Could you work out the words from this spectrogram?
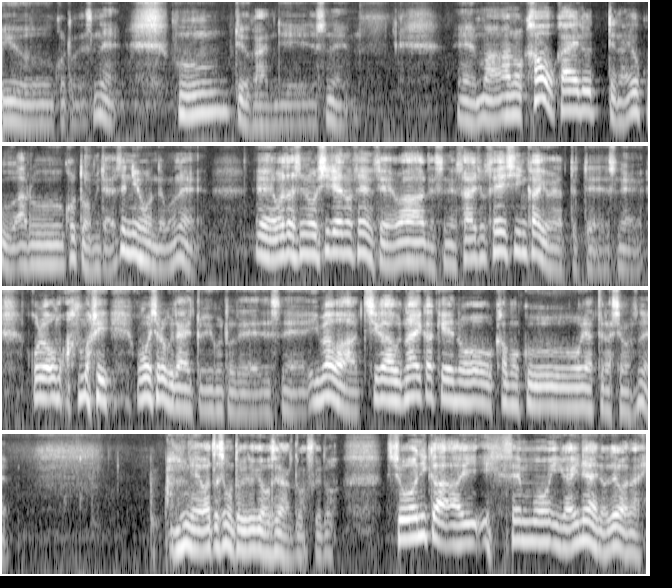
いうことですね。ふーんっていう感じですね。えー、まあ、あの、顔を変えるっていうのはよくあることみたいですね、日本でもね。えー、私の知り合いの先生はですね、最初精神科医をやっててですね、これはあんまり面白くないということでですね、今は違う内科系の科目をやってらっしゃいますね。ね、私も時々お世話になってますけど、小児科専門医がいないのではない。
